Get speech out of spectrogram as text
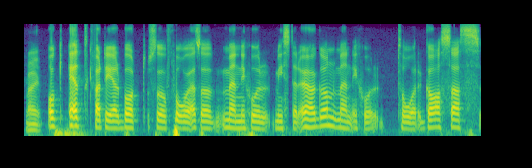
Right. Och ett kvarter bort så får alltså människor mister ögon, människor tårgasas,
